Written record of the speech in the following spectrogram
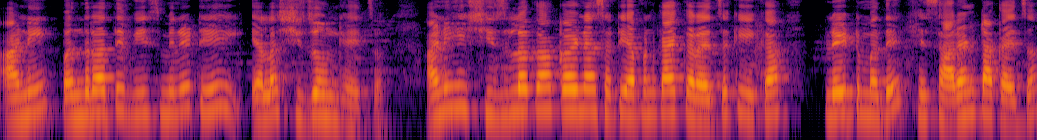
आणि पंधरा ते वीस मिनिट हे याला शिजवून घ्यायचं. आणि हे शिजलं का कळण्यासाठी आपण काय करायचं की एका प्लेटमध्ये हे सारण टाकायचं.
